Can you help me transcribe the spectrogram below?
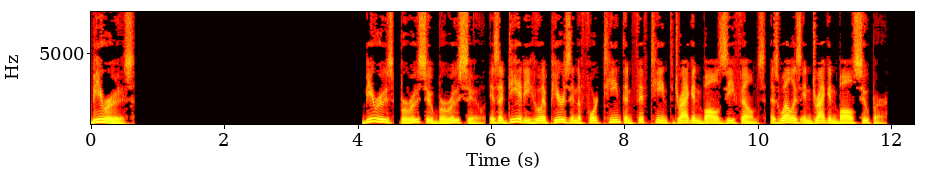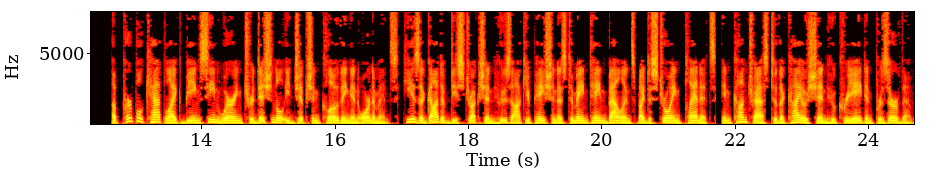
Beerus Beerus, Barusu Barusu is a deity who appears in the 14th and 15th Dragon Ball Z films, as well as in Dragon Ball Super. A purple cat-like being seen wearing traditional Egyptian clothing and ornaments, he is a god of destruction whose occupation is to maintain balance by destroying planets, in contrast to the Kaioshin who create and preserve them.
